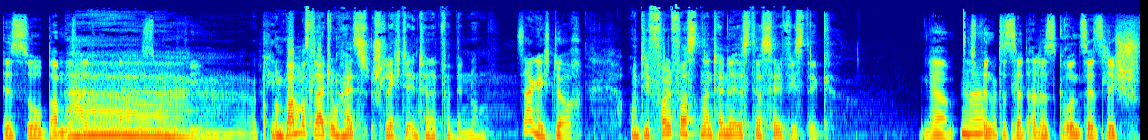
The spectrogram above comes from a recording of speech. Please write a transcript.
ist so Bambusleitung ah, und okay. Und Bambusleitung heißt schlechte Internetverbindung. Sage ich doch. Und die Vollpfostenantenne ist der Selfie-Stick. Ja, ich ah, finde, okay. das hat alles grundsätzlich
